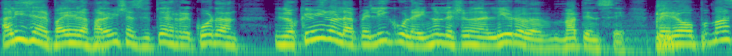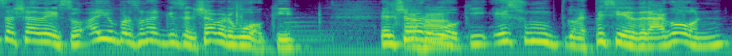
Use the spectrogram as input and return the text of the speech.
Alicia en el País de las Maravillas, si ustedes recuerdan, los que vieron la película y no leyeron el libro, mátense. Pero más allá de eso, hay un personaje que es el Jabberwocky. El Jabberwocky es un- una especie de dragón,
